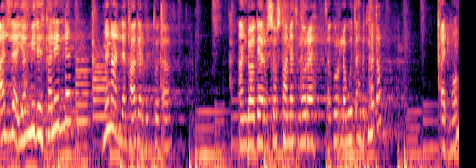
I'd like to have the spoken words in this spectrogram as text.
አለ የሚልህ ከሌለ ምን አለ ከሀገር ብትወጣ? አንዱ ሀገር ሶስት አመት ኖረህ ጸጉር ለውጠህ ብትመጣ ቀድሞም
